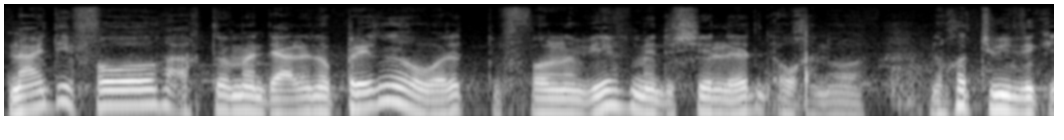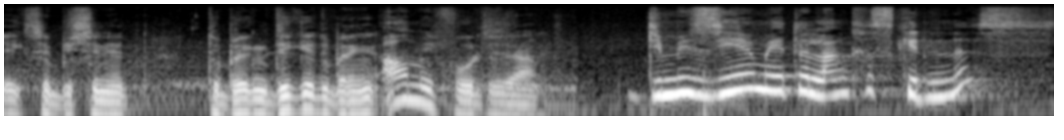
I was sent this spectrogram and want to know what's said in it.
94 agter Mandela nou president geword, toe volgende week met die sele ook nog nog 'n twee week exhibition het te bring dikke te bring al my foto's aan. Die museum het 'n lang geskiedenis.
